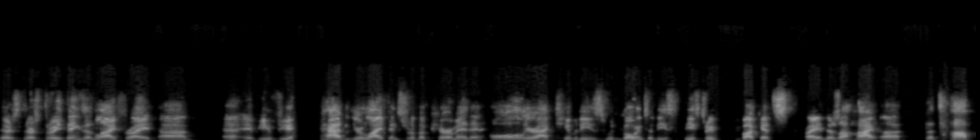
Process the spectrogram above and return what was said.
there's there's three things in life, right? Uh, uh, if, if you had your life in sort of a pyramid and all your activities would go into these these three buckets, right? There's a high uh, the top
